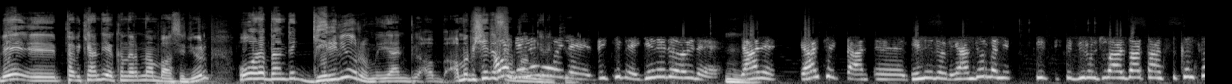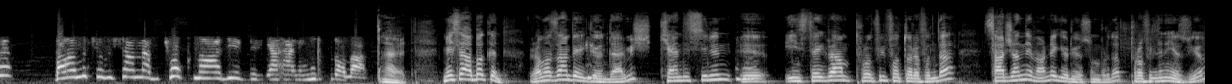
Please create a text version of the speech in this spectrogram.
ve e, tabii kendi yakınlarımdan bahsediyorum. O ara ben de geriliyorum yani ama bir şey de Ama sormam genel gerekiyor. öyle Zeki Bey genel öyle. Hmm. Yani gerçekten e, öyle. Yani diyorum hani biz işte bürocular zaten sıkıntı. Bağımlı çalışanlar çok nadirdir yani mutlu olan. Evet. Mesela bakın Ramazan Bey göndermiş. Kendisinin e, Instagram profil fotoğrafında Sarcan ne var ne görüyorsun burada? Profilde ne yazıyor?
